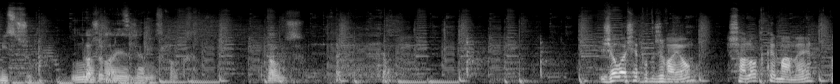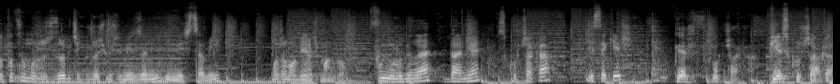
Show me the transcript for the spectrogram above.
Mistrzu. No Proszę to bardzo. jedziemy z koksem. Dobrze. Zioła się podgrzewają, szalotkę mamy, to to co możesz zrobić, jak już żeśmy się mieli zamienili miejscami, możemy obierać mango. Twoje ulubione danie z kurczaka jest jakieś? Pierś z kurczaka. Pierś kurczaka.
